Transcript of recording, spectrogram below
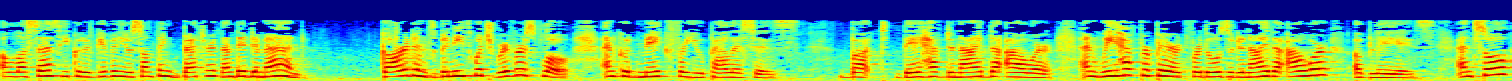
Allah says He could have given you something better than they demand. Gardens beneath which rivers flow and could make for you palaces. But they have denied the hour. And we have prepared for those who deny the hour, a blaze. And so,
